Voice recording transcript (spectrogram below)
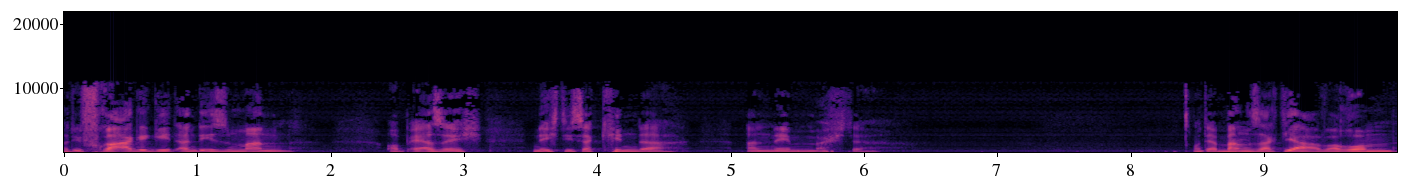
Und die Frage geht an diesen Mann, ob er sich nicht dieser Kinder annehmen möchte. Und der Mann sagt ja. Warum?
